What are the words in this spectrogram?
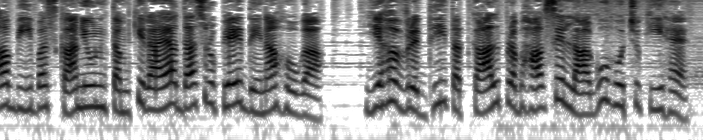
अब ई बस का न्यूनतम किराया दस रूपए देना होगा। यह वृद्धि तत्काल प्रभाव से लागू हो चुकी है।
